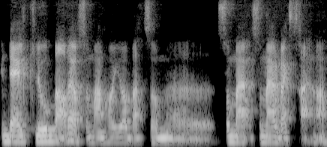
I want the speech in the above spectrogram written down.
en del klubbar då som man har jobbat som, eh, som, som målvaktstränare.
